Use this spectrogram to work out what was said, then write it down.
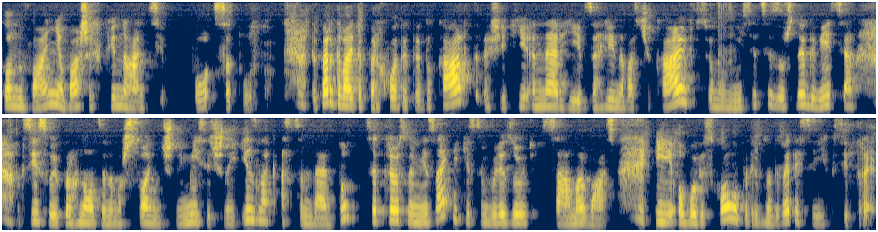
планування ваших фінансів по Сатурну. Тепер давайте переходити до карт, які енергії взагалі на вас чекають в цьому місяці. Завжди дивіться всі свої прогнози на ваш сонячний, місячний і знак асценденту. Це три основні знаки, які символізують саме вас. І обов'язково потрібно дивитися їх всі три,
